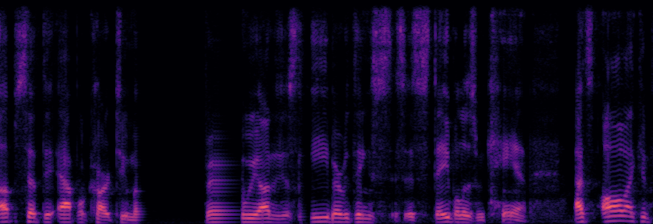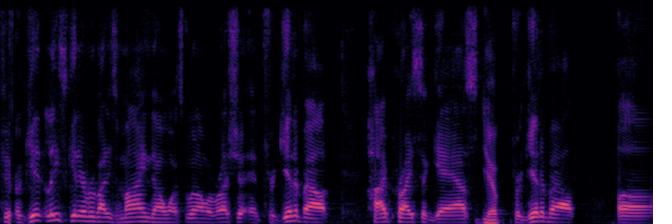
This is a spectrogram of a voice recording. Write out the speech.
upset the apple cart too much. We ought to just leave everything s- as stable as we can. That's all I can figure. Get at least get everybody's mind on what's going on with Russia, and forget about high price of gas. Yep. Forget about uh,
